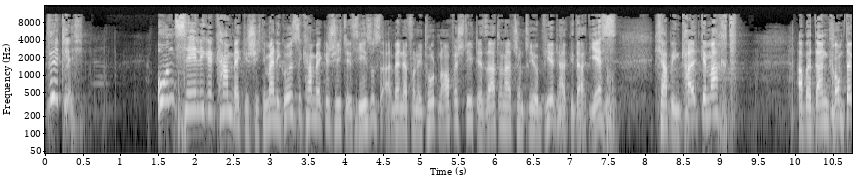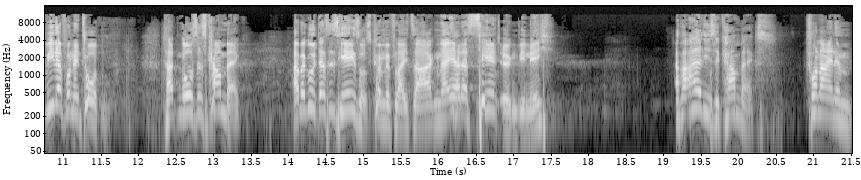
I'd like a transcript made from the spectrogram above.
Wirklich. Unzählige Comeback-Geschichten. Ich meine, die größte Comeback-Geschichte ist Jesus, wenn er von den Toten aufersteht. Der Satan hat schon triumphiert, hat gedacht, yes, ich habe ihn kalt gemacht. Aber dann kommt er wieder von den Toten. Hat ein großes Comeback. Aber gut, das ist Jesus, können wir vielleicht sagen. Naja, das zählt irgendwie nicht. Aber all diese Comebacks von einem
